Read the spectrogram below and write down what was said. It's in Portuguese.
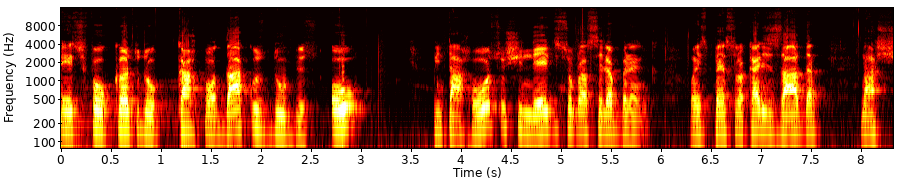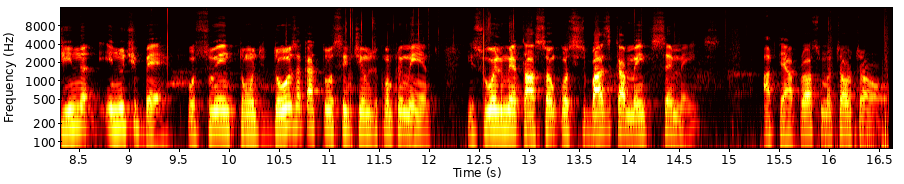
Este foi o canto do Carpodacus dubius, ou pintarroço chinês de sobrancelha branca, uma espécie localizada na China e no Tibete. Possui em tom de 12 a 14 centímetros de comprimento e sua alimentação consiste basicamente de sementes. Até a próxima, tchau, tchau.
